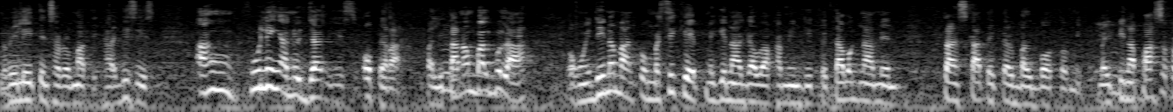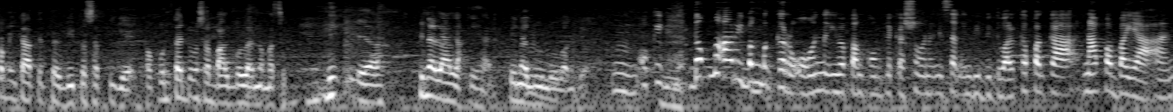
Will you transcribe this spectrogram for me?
related sa rheumatic heart disease, ang huling ano dyan is opera. Palitan ang valvula, o kung hindi naman, kung masikip, may ginagawa kami dito. Tawag namin transcatheter valvotomy. May pinapasok kaming catheter dito sa pigi, papunta doon sa valvula na mas bi- eh, pinalalakihan, pinaluluwag yun. Mm, okay. Dok, maaari bang magkaroon ng iba pang komplikasyon ng isang individual kapag ka napabayaan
